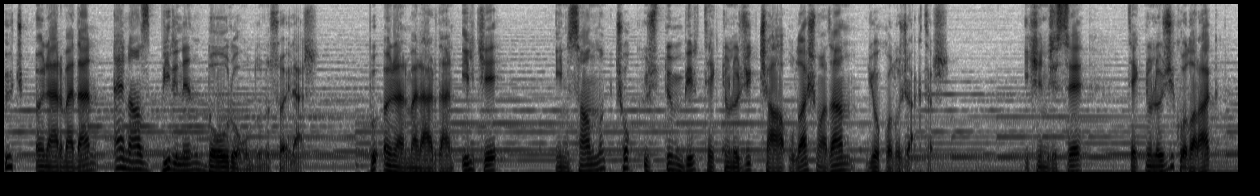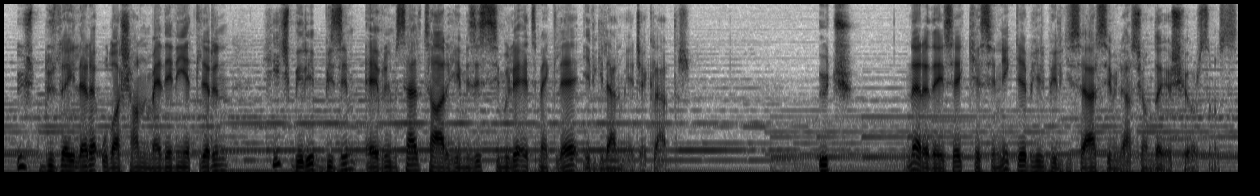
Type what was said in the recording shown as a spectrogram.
3 önermeden en az birinin doğru olduğunu söyler. Bu önermelerden ilki, insanlık çok üstün bir teknolojik çağa ulaşmadan yok olacaktır. İkincisi, teknolojik olarak üst düzeylere ulaşan medeniyetlerin hiçbiri bizim evrimsel tarihimizi simüle etmekle ilgilenmeyeceklerdir. 3. Neredeyse kesinlikle bir bilgisayar simülasyonda yaşıyorsunuz.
